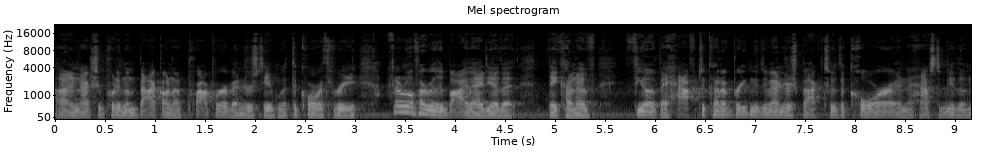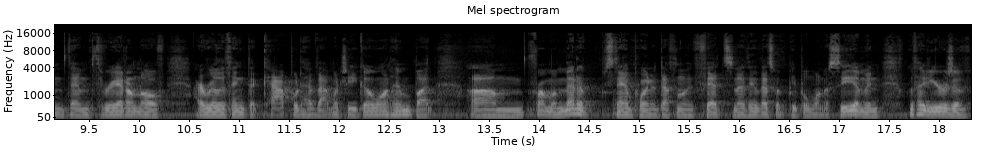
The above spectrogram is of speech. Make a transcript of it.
uh, and actually putting them back on a proper Avengers team with the core three. I don't know if I really buy the idea that they kind of feel like they have to kind of bring the Avengers back to the core, and it has to be them them three. I don't know if I really think that Cap would have that much ego on him, but um, from a meta standpoint, it definitely fits, and I think that's what people want to see. I mean, we've had years of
